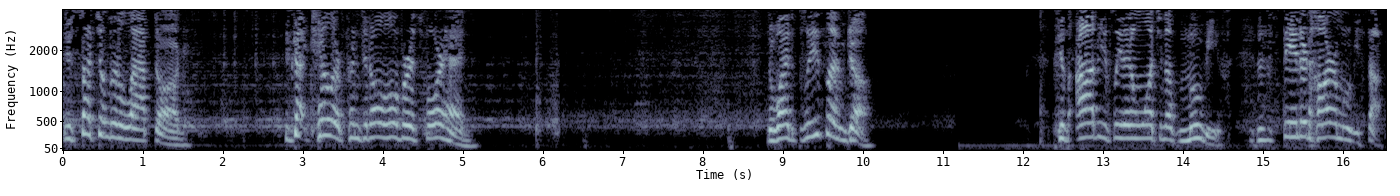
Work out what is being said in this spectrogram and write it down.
You're such a little lapdog. He's got killer printed all over his forehead. Then why'd the police let him go? Because obviously they don't watch enough movies. This is standard horror movie stuff.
